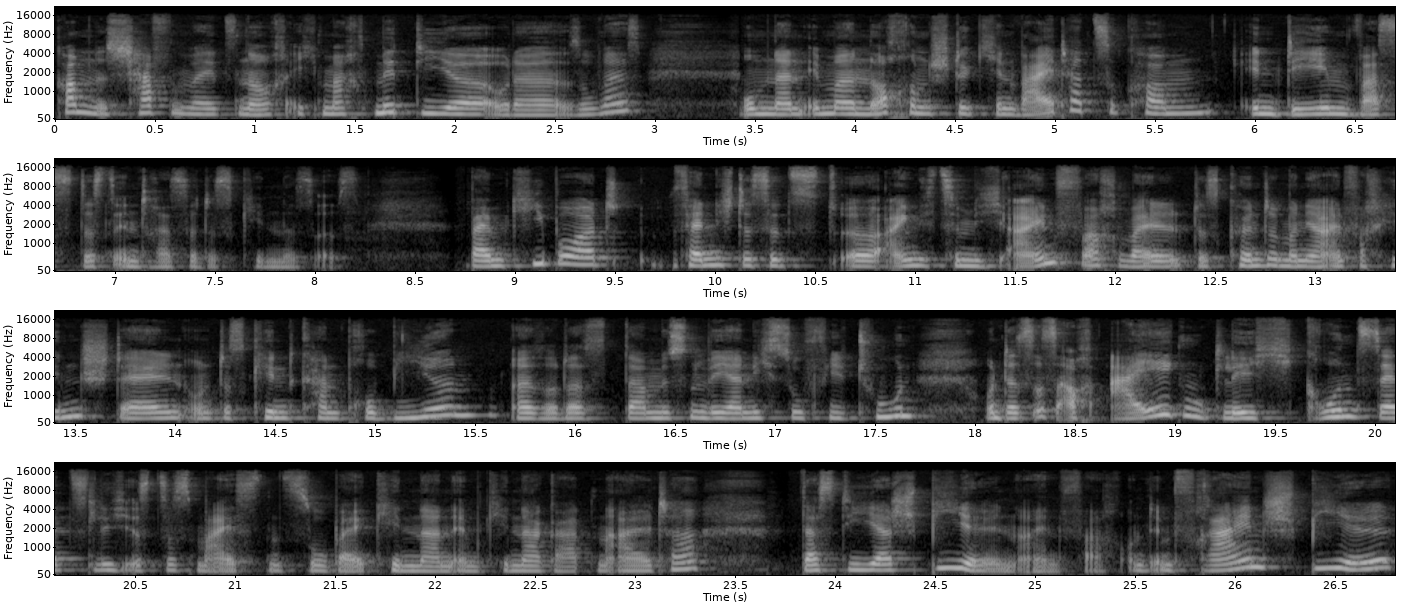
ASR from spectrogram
komm, das schaffen wir jetzt noch, ich mache mit dir oder sowas, um dann immer noch ein Stückchen weiterzukommen in dem, was das Interesse des Kindes ist. Beim Keyboard fände ich das jetzt äh, eigentlich ziemlich einfach, weil das könnte man ja einfach hinstellen und das Kind kann probieren. Also das, da müssen wir ja nicht so viel tun. Und das ist auch eigentlich, grundsätzlich ist das meistens so bei Kindern im Kindergartenalter, dass die ja spielen einfach. Und im freien Spiel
